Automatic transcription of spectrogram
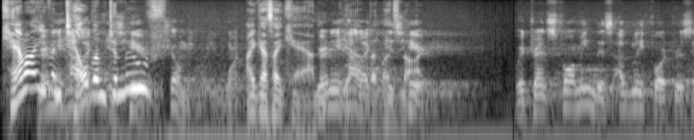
can I even tell Halleck them to move? Show me where you want. I guess I can. Gurney yeah, Halleck but let's is not. here. We're transforming this ugly fortress.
